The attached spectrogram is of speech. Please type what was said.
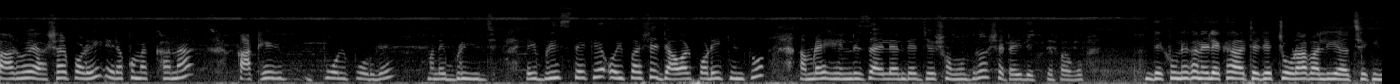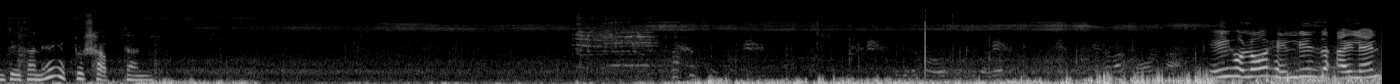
পার হয়ে আসার পরে এরকম একখানা কাঠের পোল পড়বে মানে ব্রিজ এই ব্রিজ থেকে ওই পাশে যাওয়ার পরেই কিন্তু আমরা হেনরিজ আইল্যান্ডের যে সমুদ্র, সেটাই দেখতে পাবো। দেখুন, এখানে লেখা আছে যে চোরাবালি আছে কিন্তু এখানে, একটু সাবধান। এই হলো হেনরিজ আইল্যান্ড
